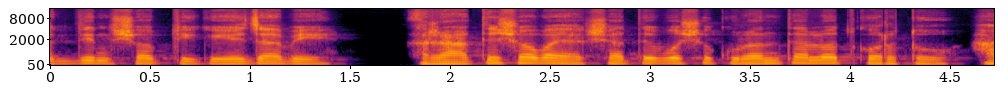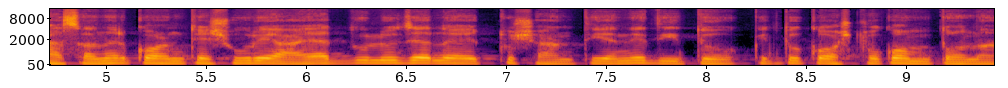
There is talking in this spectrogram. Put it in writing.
একদিন সব ঠিক হয়ে যাবে। রাতে সবাই একসাথে বসে কোরআন তেলত করত। হাসানের কণ্ঠে সুরে আয়াতগুলো যেন একটু শান্তি এনে দিত, কিন্তু কষ্ট কমতো না।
